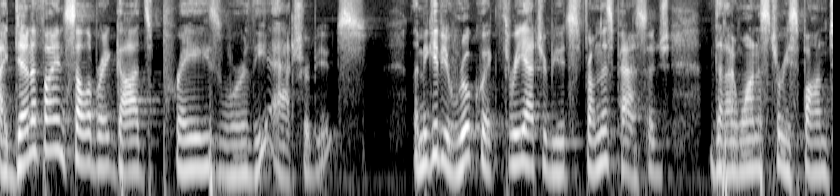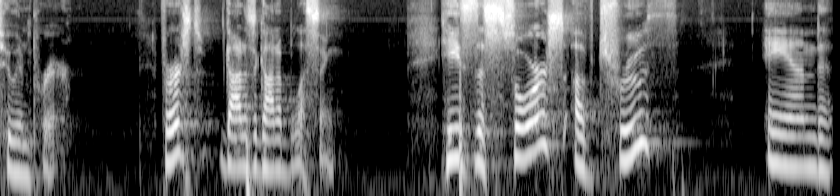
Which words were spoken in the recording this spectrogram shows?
Identify and celebrate God's praiseworthy attributes. Let me give you real quick three attributes from this passage that I want us to respond to in prayer. First, God is a God of blessing. He's the source of truth and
